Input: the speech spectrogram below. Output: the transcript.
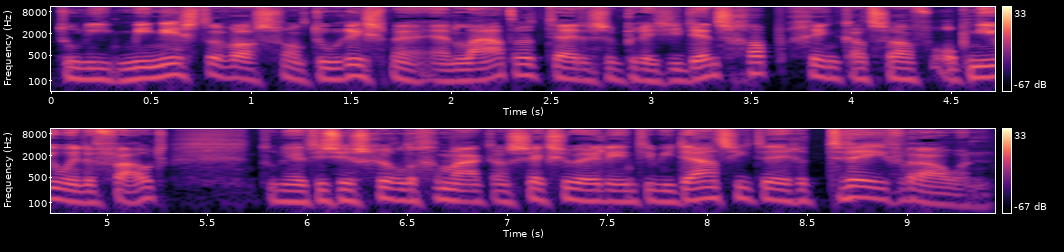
toen hij minister was van Toerisme. En later, tijdens zijn presidentschap, ging Katsaf opnieuw in de fout. Toen heeft hij zich schuldig gemaakt aan seksuele intimidatie tegen twee vrouwen.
